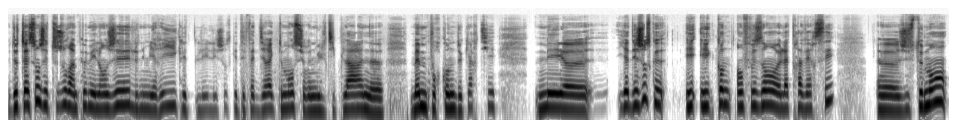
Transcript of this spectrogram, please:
De toute façon, j'ai toujours un peu mélangé le numérique, les, les- les choses qui étaient faites directement sur une multiplane, euh, même pour compte de quartier. Mais euh, il y a des choses que, et, et quand, en faisant la traversée, justement,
